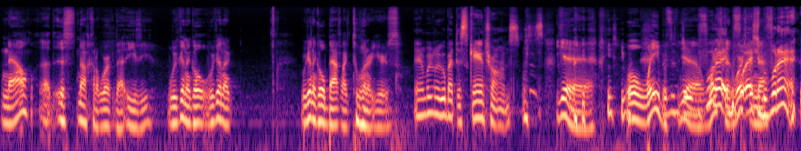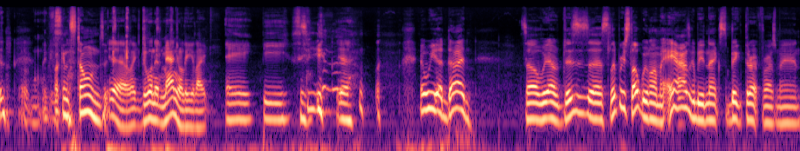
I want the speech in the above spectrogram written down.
now uh, it's not gonna work that easy we're gonna go we're gonna we're gonna go back like 200 years Man, we're gonna go back to scantrons. yeah well way before yeah before that, than- before, actually than before that, like fucking stones. Yeah, like doing it manually, like A B C. Yeah, and we are done. So we have this is a slippery slope we're on. Man, AI is gonna be the next big threat for us, man.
